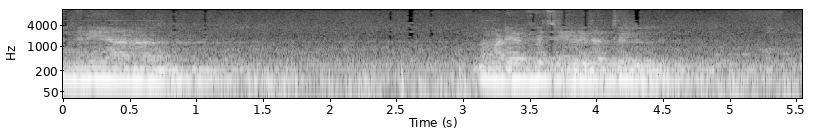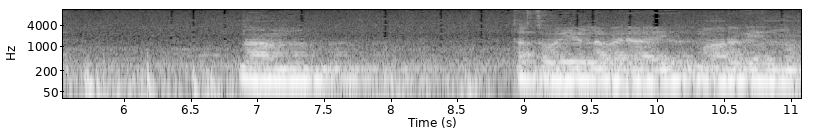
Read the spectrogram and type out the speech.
എങ്ങനെയാണ് നമ്മുടെയൊക്കെ ജീവിതത്തിൽ നാം തക്കവയുള്ളവരായി മാറുകയെന്നും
